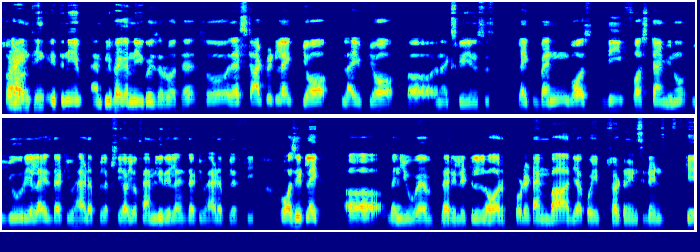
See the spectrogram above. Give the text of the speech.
सो आई डोंट थिंक इतनी एम्पलीफाई करने की कोई ज़रूरत है। So let's start with like your life your you know experiences like when was the first time you know you realized that you had epilepsy or your family realized that you had epilepsy was it like uh, when you were very little or थोड़े टाइम बाद या कोई certain incident के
